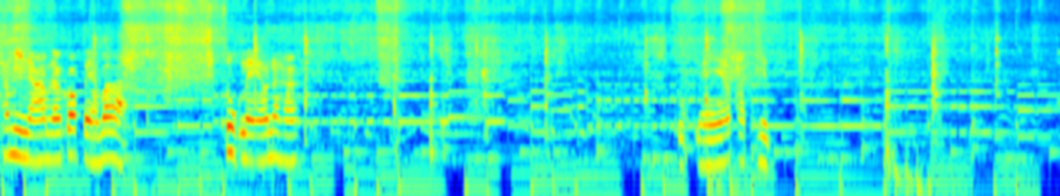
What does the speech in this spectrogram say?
ถ้ามีน้ำแล้วก็แปลว่า สุกแล้วนะคะ สุกแล้วผัดเห็ดห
